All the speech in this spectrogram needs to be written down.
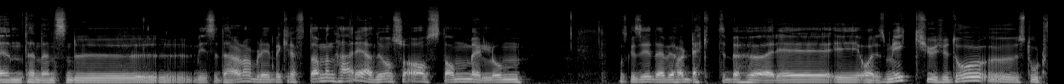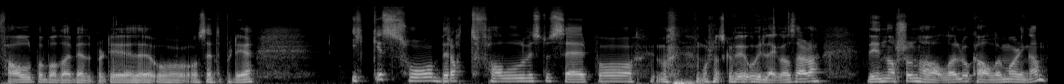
den tendensen du viser til her, da, blir bekrefta. Men her er det jo også avstand mellom si, det vi har dekt behørig i året som gikk, 2022. eh, Stort fall på både Arbeiderpartiet og, og Senterpartiet. Ikke så bratt fall hvis du ser på Hvordan skal vi ordlegge oss her, da? De nasjonale, lokale målingene.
